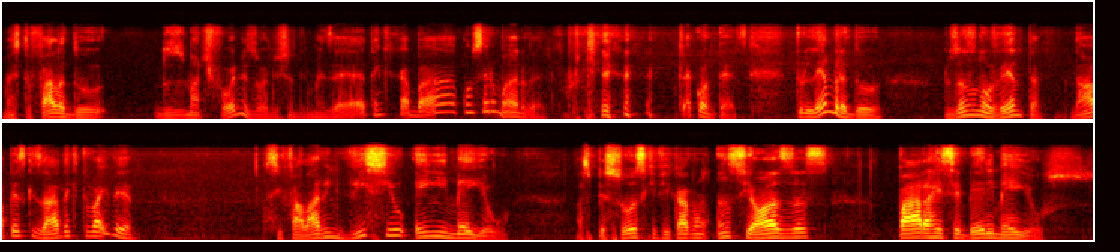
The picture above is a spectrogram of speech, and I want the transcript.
Mas tu fala do, dos smartphones, Alexandre, mas é, tem que acabar com o ser humano, velho. Porque o que acontece? Tu lembra do, dos anos 90? Dá uma pesquisada que tu vai ver. Se falava em vício em e-mail. As pessoas que ficavam ansiosas para receber e-mails.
